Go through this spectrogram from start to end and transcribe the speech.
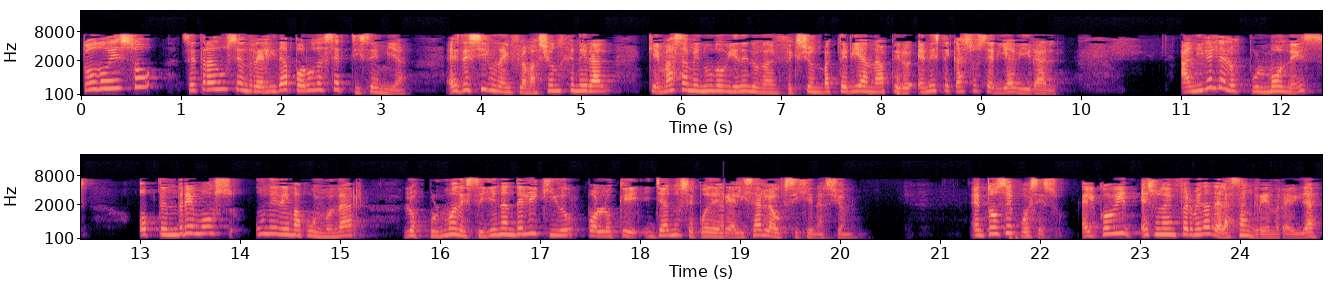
Todo eso se traduce en realidad por una septicemia, es decir, una inflamación general que más a menudo viene de una infección bacteriana, pero en este caso sería viral. A nivel de los pulmones, obtendremos un edema pulmonar, los pulmones se llenan de líquido, por lo que ya no se puede realizar la oxigenación. Entonces, pues eso, el COVID es una enfermedad de la sangre en realidad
